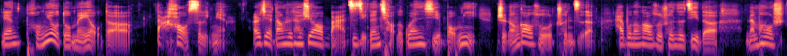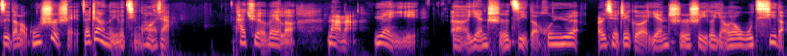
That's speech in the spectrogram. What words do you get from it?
连朋友都没有的大 house 里面。而且当时他需要把自己跟巧的关系保密，只能告诉纯子，还不能告诉纯子自己的男朋友是自己的老公是谁。在这样的一个情况下，他却为了娜娜愿意呃延迟自己的婚约，而且这个延迟是一个遥遥无期的。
